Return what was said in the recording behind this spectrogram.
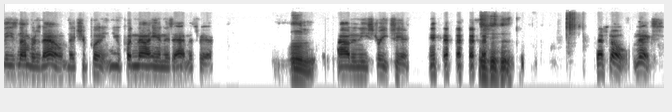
these numbers down that you're putting you're putting out here in this atmosphere, Mm. out in these streets here. Let's go. Next.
